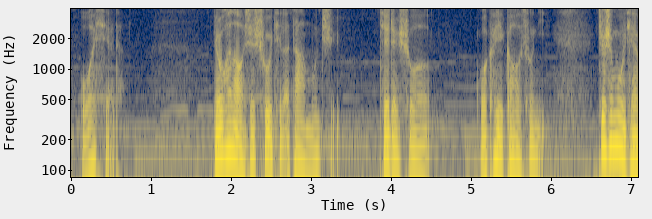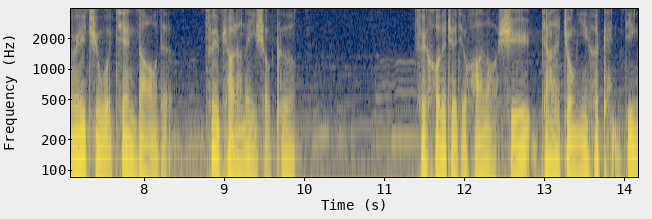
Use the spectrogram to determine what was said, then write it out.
“我写的”，刘欢老师竖起了大拇指，接着说：“我可以告诉你，这是目前为止我见到的最漂亮的一首歌。”最后的这句话，老师加了重音和肯定。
